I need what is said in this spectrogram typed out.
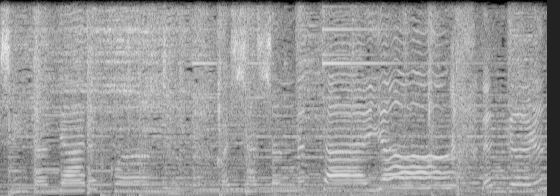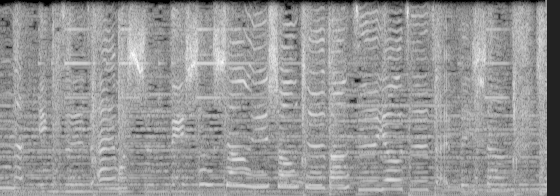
西班牙的广场，快下山的太阳，两个人的影子在陌生像一双翅膀，自由自在飞翔，像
